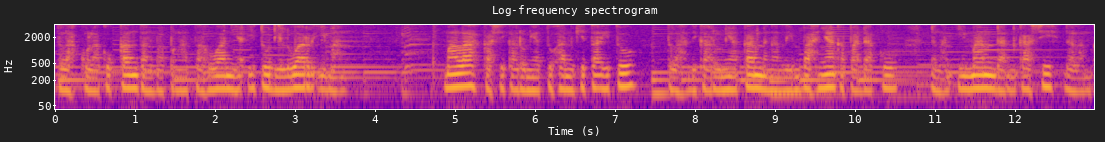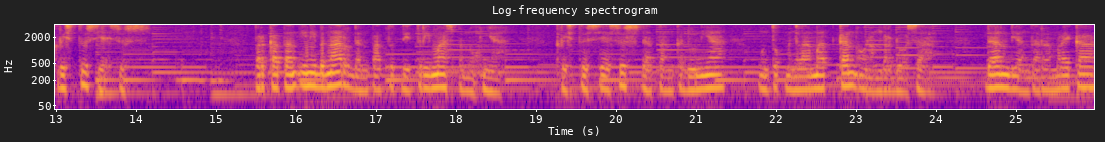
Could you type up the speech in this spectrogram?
telah kulakukan tanpa pengetahuan, yaitu di luar iman Malah kasih karunia Tuhan kita itu telah dikaruniakan dengan limpahnya kepadaku dengan iman dan kasih dalam Kristus Yesus. Perkataan ini benar dan patut diterima sepenuhnya. Kristus Yesus datang ke dunia untuk menyelamatkan orang berdosa, dan di antara mereka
